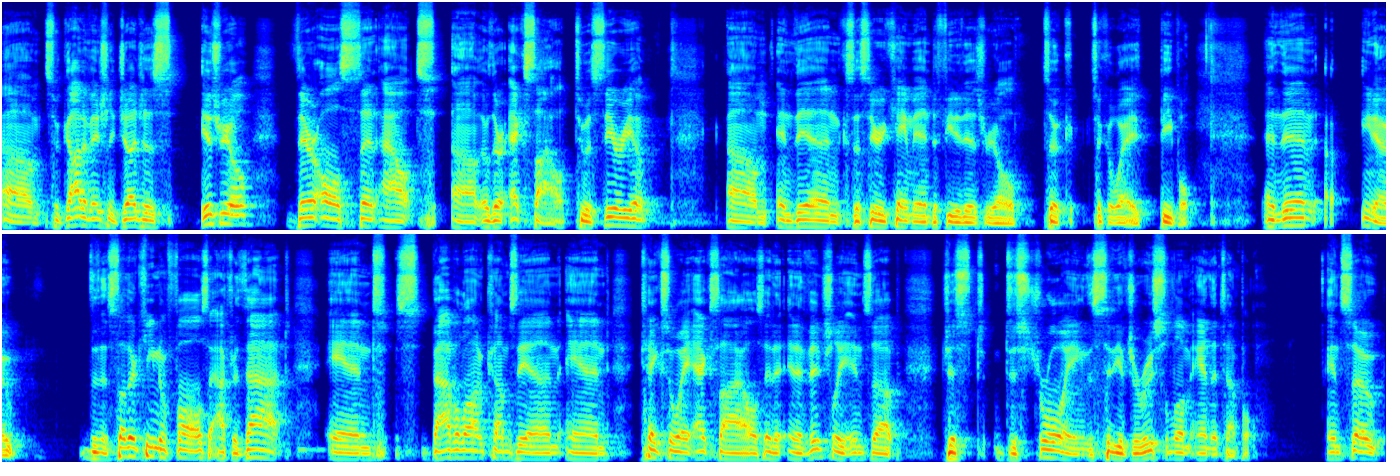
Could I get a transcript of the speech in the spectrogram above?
um, so God eventually judges Israel. They're all sent out, uh, or they're exiled to Assyria, um, and then because Assyria came in, defeated Israel, took took away people, and then uh, you know the southern kingdom falls after that and babylon comes in and takes away exiles and, and eventually ends up just destroying the city of jerusalem and the temple and so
